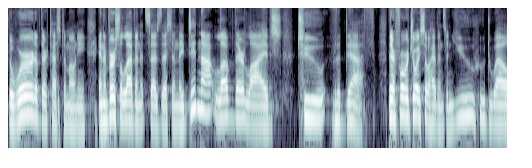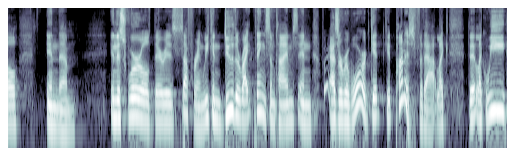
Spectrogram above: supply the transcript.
the word of their testimony. And in verse 11, it says this And they did not love their lives to the death. Therefore, rejoice, O heavens, and you who dwell in them. In this world, there is suffering. We can do the right thing sometimes, and as a reward, get, get punished for that. Like, that, like we,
